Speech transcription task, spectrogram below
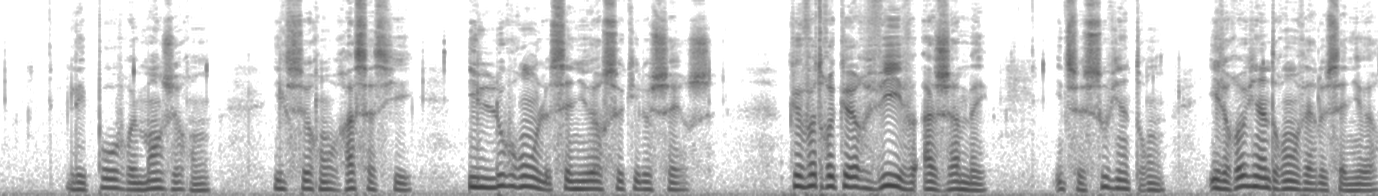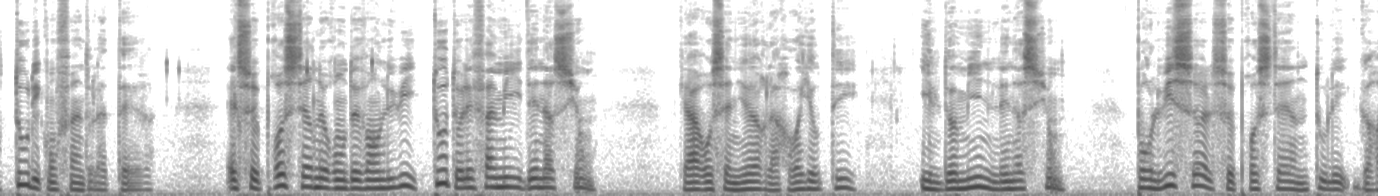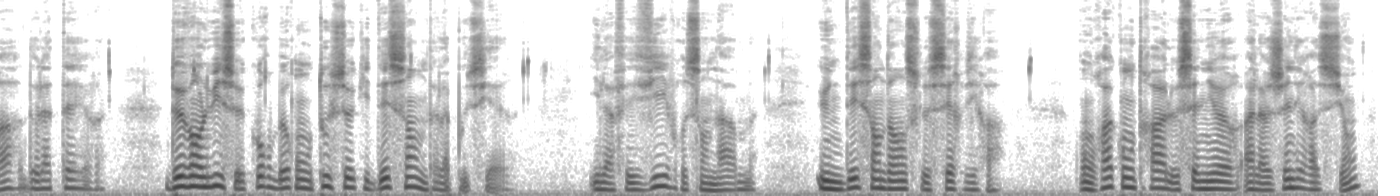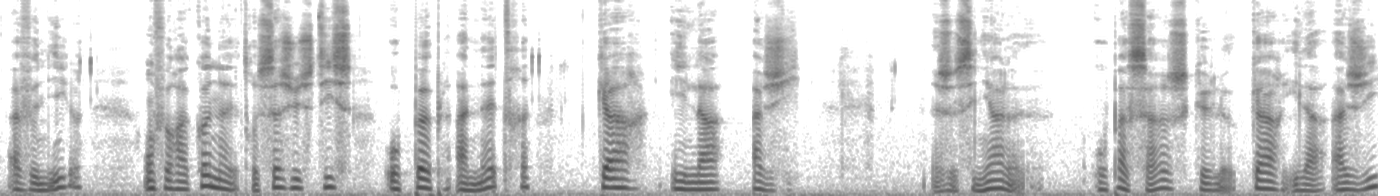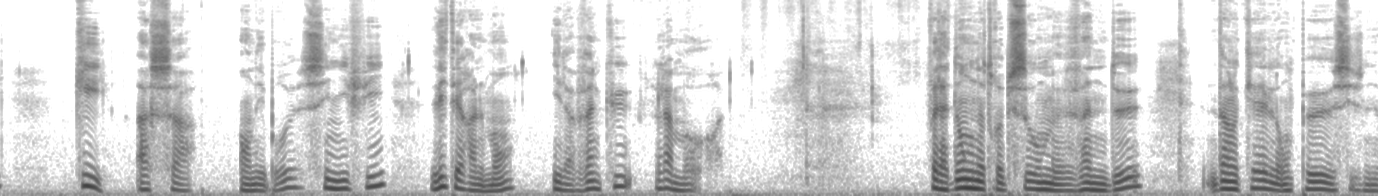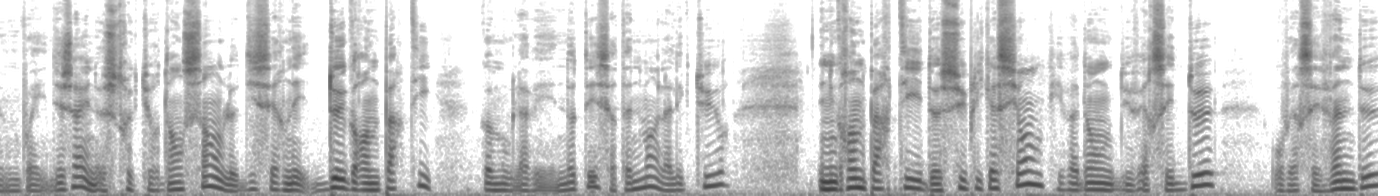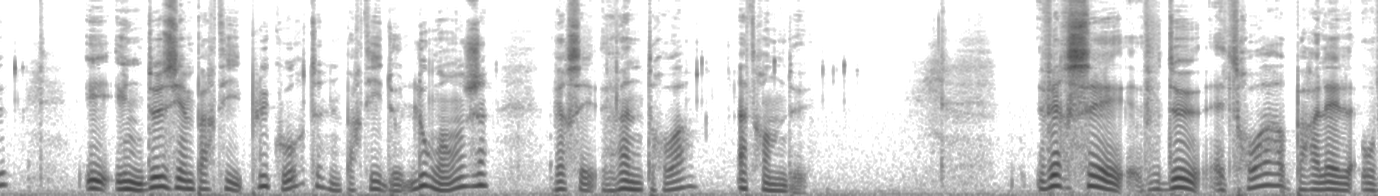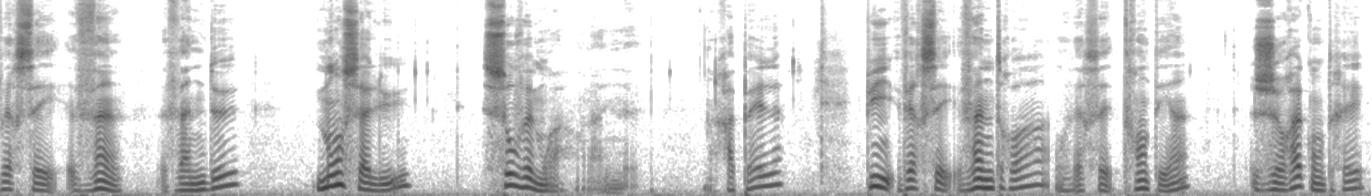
Les pauvres mangeront, ils seront rassasiés, ils loueront le Seigneur ceux qui le cherchent. Que votre cœur vive à jamais. Ils se souviendront, ils reviendront vers le Seigneur, tous les confins de la terre. Elles se prosterneront devant lui, toutes les familles des nations. Car au Seigneur la royauté, il domine les nations. Pour lui seul se prosternent tous les gras de la terre. Devant lui se courberont tous ceux qui descendent à la poussière. Il a fait vivre son âme, une descendance le servira on racontera le Seigneur à la génération à venir, on fera connaître sa justice au peuple à naître, car il a agi. Je signale au passage que le car il a agi, qui a ça en hébreu, signifie littéralement il a vaincu la mort. Voilà donc notre psaume 22 dans lequel on peut, si vous voyez déjà une structure d'ensemble, discerner deux grandes parties, comme vous l'avez noté certainement à la lecture, une grande partie de supplication qui va donc du verset 2 au verset 22, et une deuxième partie plus courte, une partie de louange, versets 23 à 32. Versets 2 et 3, parallèles au verset 20, 22, Mon salut, sauve-moi. Voilà un rappel. Puis verset 23 au verset 31, Je raconterai,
